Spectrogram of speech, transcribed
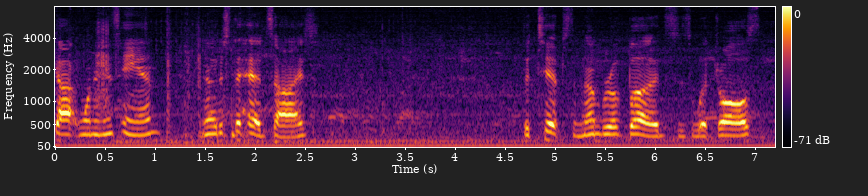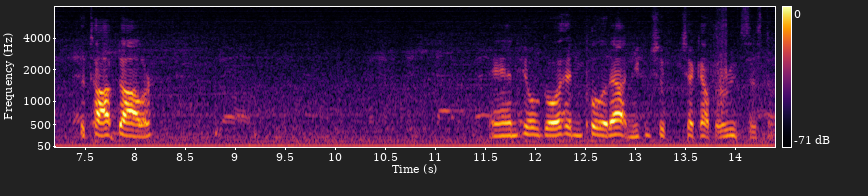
got one in his hand. Notice the head size. The tips, the number of buds is what draws the top dollar. And he'll go ahead and pull it out and you can check out the root system.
